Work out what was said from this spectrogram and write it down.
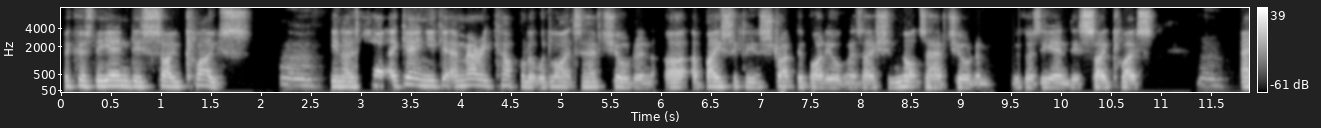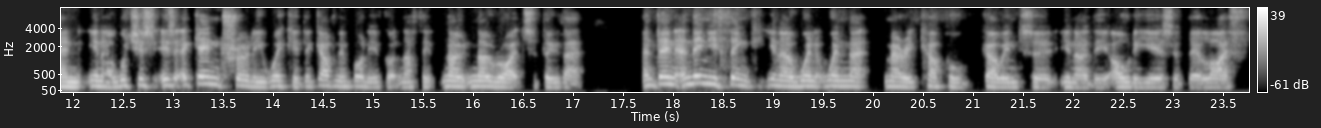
because the end is so close. Mm. You know, so again, you get a married couple that would like to have children uh, are basically instructed by the organisation not to have children because the end is so close. Mm. And you know, which is is again truly wicked. The governing body have got nothing, no no right to do that. And then and then you think, you know, when when that married couple go into you know the older years of their life,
